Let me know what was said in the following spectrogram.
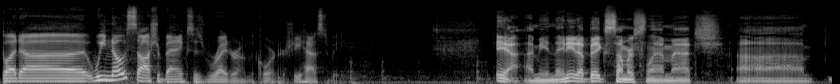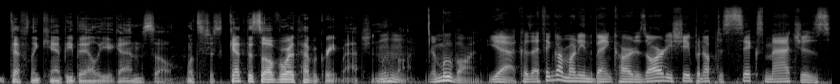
But uh, we know Sasha Banks is right around the corner. She has to be. Yeah, I mean they need a big SummerSlam match. Uh, definitely can't be Bayley again. So let's just get this over with, have a great match, and move on. And move on. Yeah, because I think our Money in the Bank card is already shaping up to six matches,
